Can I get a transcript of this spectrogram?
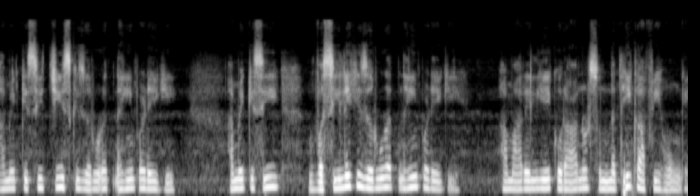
ہمیں کسی چیز کی ضرورت نہیں پڑے گی۔ ہمیں کسی وسیلے کی ضرورت نہیں پڑے گی۔ ہمارے لیے قرآن اور سنت ہی کافی ہوں گے۔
